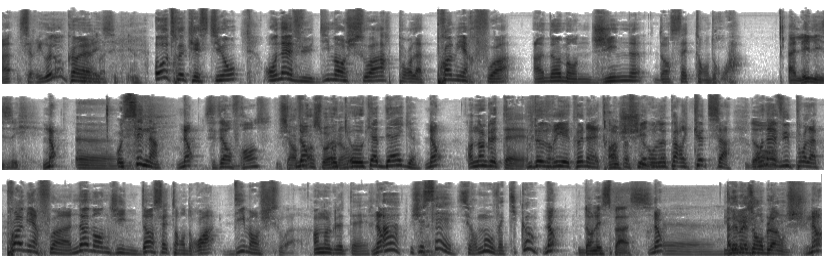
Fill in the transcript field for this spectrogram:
Ah, c'est rigolant quand même. Ouais, c'est bien. Autre question. On a vu dimanche soir pour la première fois un homme en jean dans cet endroit. À l'Élysée. Non, Euh, Au Sénat, non, C'était en France? C'est en Non, France, ouais, au, non? au Cap d'Agde non. En Angleterre. Vous devriez connaître, En hein, parce Chine. qu'on ne parle que de ça. Dans- On a vu pour la première fois un homme en jean dans cet endroit dimanche soir. En Angleterre. Non. Ah, je sais, sûrement au Vatican. Non, Dans l'espace. non, À la Maison Blanche. non.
